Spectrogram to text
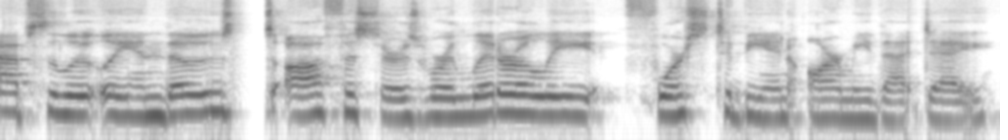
Absolutely, and those officers were literally forced to be an army that day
